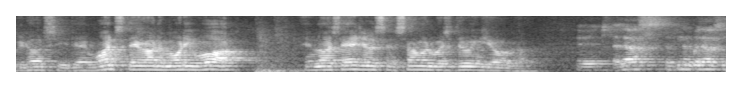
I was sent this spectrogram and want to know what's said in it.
We don't see that. Once they were on a morning walk in Los Angeles and someone was doing yoga. Y, Raz, pewnego razu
